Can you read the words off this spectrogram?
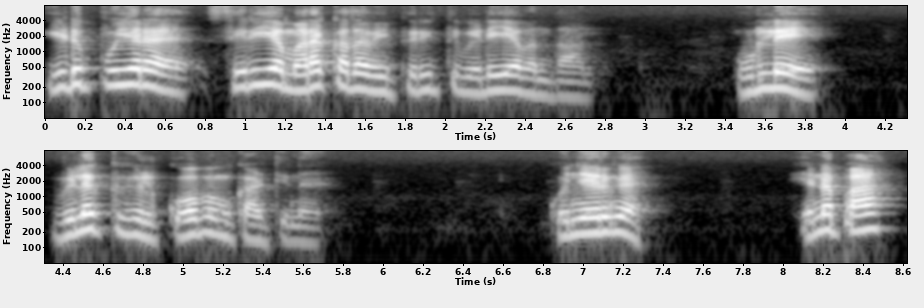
இடுப்புயர சிறிய மரக்கதவை பிரித்து வெளியே வந்தான். உள்ளே விளக்குகள் கோபம் காட்டின. கொஞ்சம் இருங்க. என்னப்பா?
